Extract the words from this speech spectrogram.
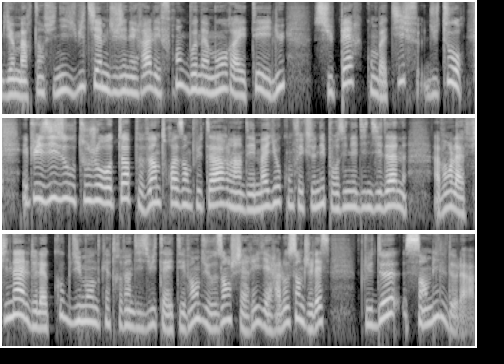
Guillaume Martin finit huitième du général et Franck Bonamour a été élu super combatif du Tour. Et puis Zizou, toujours au top 23 ans plus tard, l'un des maillots confectionnés pour Zinedine Zidane avant la finale de la Coupe du Monde 98 a été vendue aux enchères hier à Los Angeles, plus de 100 000 dollars.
